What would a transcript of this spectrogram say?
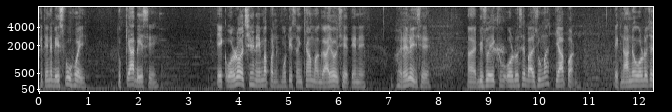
કે તેને બેસવું હોય તો ક્યાં બેસે? એક ઓરડો છે ને એમાં પણ મોટી સંખ્યામાં ગાયો છે તેને ભરેલી છે. બીજો એક ઓરડો છે બાજુમાં, ત્યાં પણ એક નાનો ઓરડો છે,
